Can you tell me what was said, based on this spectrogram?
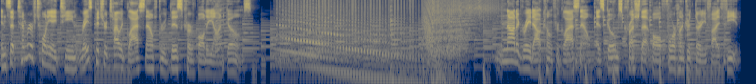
In September of 2018, Rays pitcher Tyler Glasnow threw this curveball to Yan Gomes. Not a great outcome for Glasnow, as Gomes crushed that ball 435 feet.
